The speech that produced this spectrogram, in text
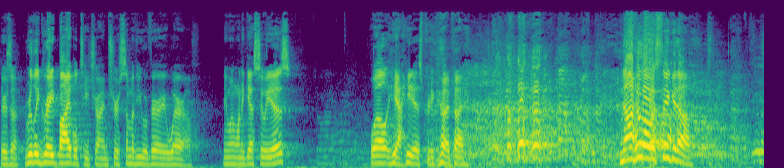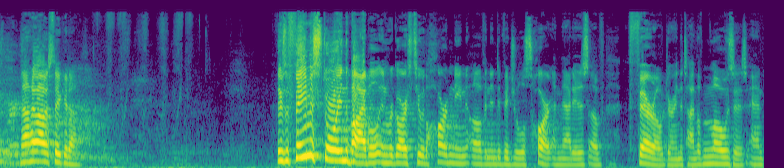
There's a really great Bible teacher I'm sure some of you are very aware of. Anyone want to guess who he is? Well, yeah, he is pretty good, but not who I was thinking of. Not who I was thinking of. There's a famous story in the Bible in regards to the hardening of an individual's heart, and that is of Pharaoh during the time of Moses. And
